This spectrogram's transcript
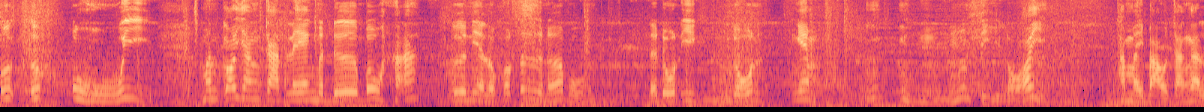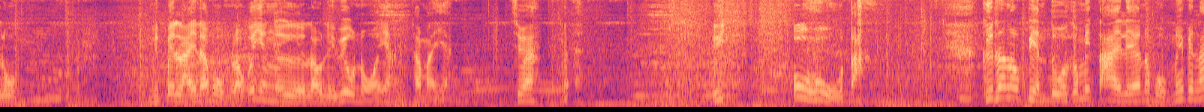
อึ๊บอึ๊บโอ้โหยมันก็ยังกัดแรงเหมือนเดิมปะวะเออเนี่ยเราเคาน์เตอร์เนอะครับผม แล้วโดนอีกโดนแง้มสี่ร้อยทำไมเบาจังอะลูก นี่เป็นไรนะผมเราก็ยังเออเราเลเวลน้อยอะทำไมอะใช่ไหมเฮ้ยโอ้โหตายคือถ้าเราเปลี่ยนตัวก็ไม่ตายแล้วนะผมไม่เป็นไร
